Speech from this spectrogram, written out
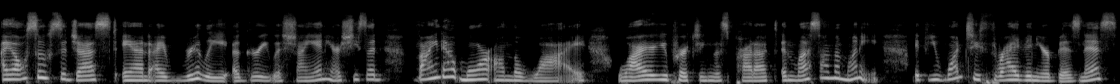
I also suggest, and I really agree with Cheyenne here, she said, find out more on the why. Why are you purchasing this product and less on the money? If you want to thrive in your business,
